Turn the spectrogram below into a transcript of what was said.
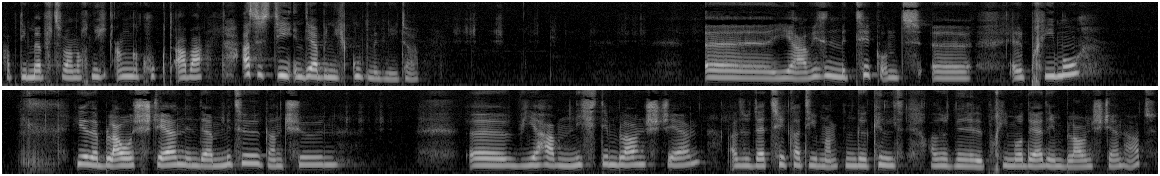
Hab die Map zwar noch nicht angeguckt, aber das ist die, in der bin ich gut mit Nita. Äh, ja, wir sind mit Tick und äh, El Primo. Hier der blaue Stern in der Mitte, ganz schön. Äh, wir haben nicht den blauen Stern. Also der Tick hat jemanden gekillt. Also den El Primo, der den blauen Stern hat.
